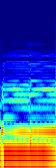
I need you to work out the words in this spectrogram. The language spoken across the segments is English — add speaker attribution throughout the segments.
Speaker 1: Mm-hmm.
